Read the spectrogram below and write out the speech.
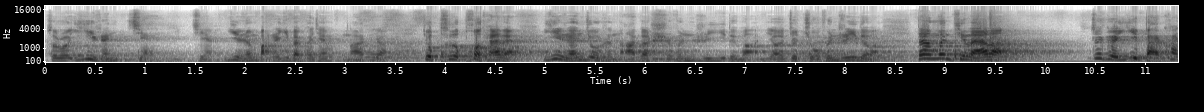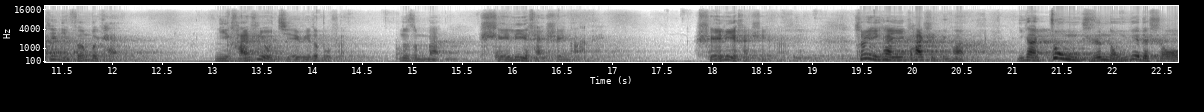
所以说，一人减一减，一人把这一百块钱拿着，就破破开呗。一人就是拿个十分之一，对吧？要就九分之一，对吧？但问题来了，这个一百块钱你分不开，你还是有结余的部分，那怎么办？谁厉害谁拿呗，谁厉害谁拿。所以你看，一开始你看，你看种植农业的时候，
